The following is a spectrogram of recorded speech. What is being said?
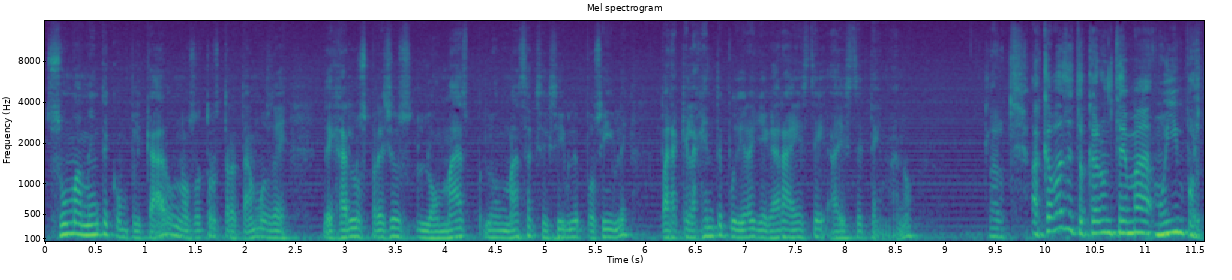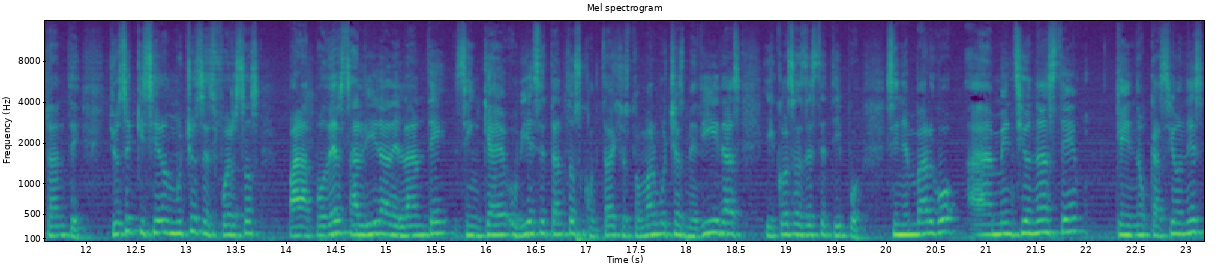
sumamente complicado. Nosotros tratamos de dejar los precios lo más, lo más accesible posible para que la gente pudiera llegar a este, a este tema, ¿no? Claro. Acabas de tocar un tema muy importante. Yo sé que hicieron muchos esfuerzos para poder salir adelante sin que hubiese tantos contagios, tomar muchas medidas y cosas de este tipo. Sin embargo, ah, mencionaste que en ocasiones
